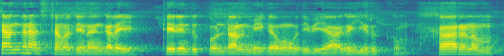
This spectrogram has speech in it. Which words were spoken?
சந்திராஷ்டம தினங்களை தெரிந்து கொண்டால் மிகவும் உதவியாக இருக்கும். காரணம்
